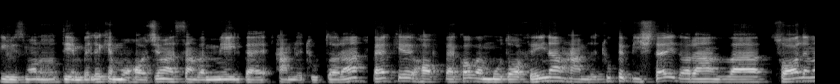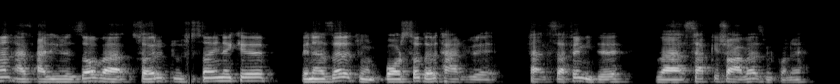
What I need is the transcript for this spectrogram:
گریزمان و دمبله که مهاجم هستن و میل به حمله توپ دارن بلکه هافبک ها و مدافعین هم حمله توپ بیشتری دارن. و سوال من از علیرضا و سایر دوستان اینه که به نظرتون بارسا داره تغییر فلسفه میده و سبکش رو عوض می‌کنه.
